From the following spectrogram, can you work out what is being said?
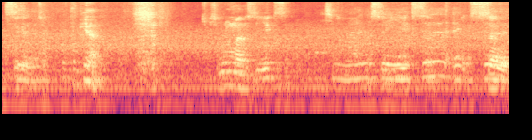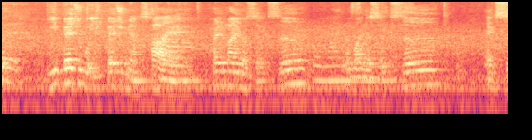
X x겠죠. 부피는 16 마이너스 2x 10 마이너스 2X X. X. 2 빼주고 2 빼주면 4에 아. 8 마이너스 x 5 5 마이너스 x. X.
